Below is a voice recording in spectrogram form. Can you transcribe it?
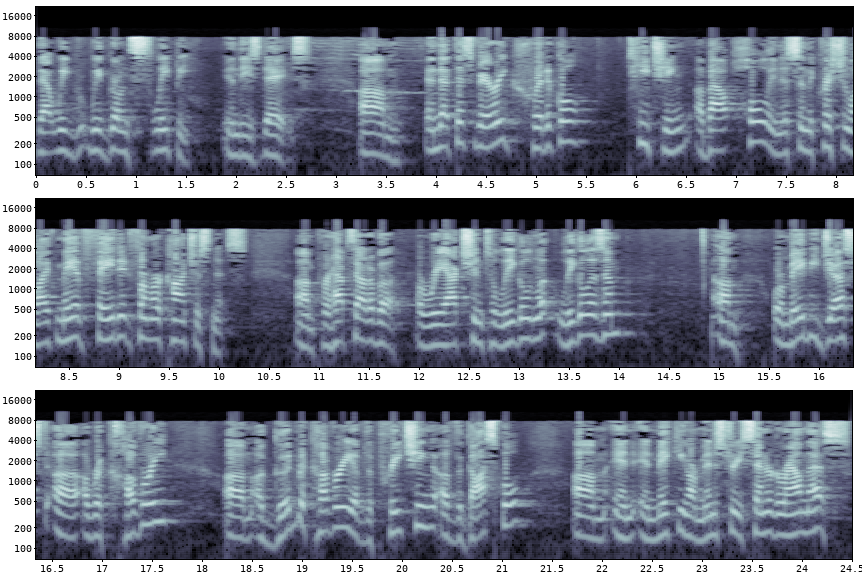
That we we've grown sleepy in these days, um, and that this very critical teaching about holiness in the Christian life may have faded from our consciousness, um, perhaps out of a, a reaction to legal, legalism, um, or maybe just uh, a recovery, um, a good recovery of the preaching of the gospel, um, and, and making our ministry centered around this.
